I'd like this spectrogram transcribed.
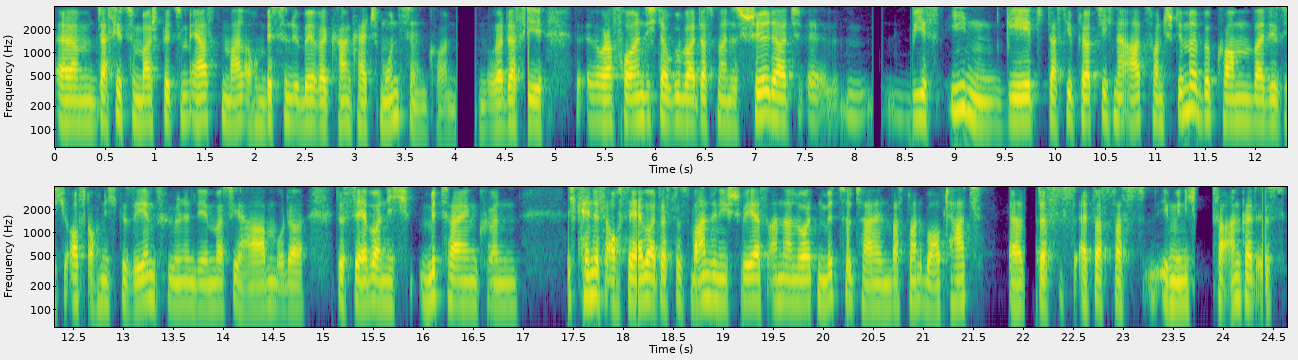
ähm, dass sie zum Beispiel zum ersten Mal auch ein bisschen über ihre Krankheit schmunzeln konnten oder dass sie oder freuen sich darüber, dass man es schildert, äh, wie es ihnen geht, dass sie plötzlich eine Art von Stimme bekommen, weil sie sich oft auch nicht gesehen fühlen in dem, was sie haben oder das selber nicht mitteilen können. Ich kenne es auch selber, dass es wahnsinnig schwer ist, anderen Leuten mitzuteilen, was man überhaupt hat. Ja, das ist etwas, was irgendwie nicht verankert ist.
